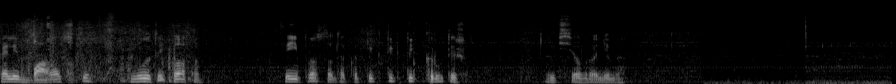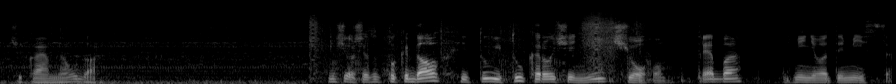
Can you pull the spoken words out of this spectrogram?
калібалочки. Ну, летить класно. Це її просто так тик-тик-тик крутиш. І все вроді би. Чекаємо на удар. Ну що ж, я тут покидав і ту, і ту, коротше, нічого. Треба змінювати місце.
